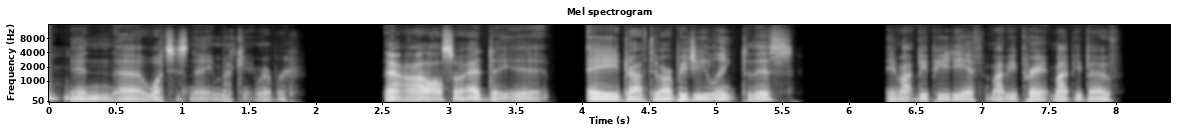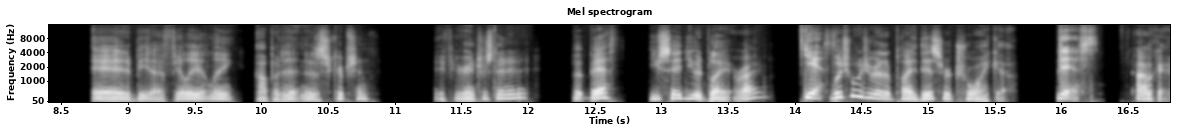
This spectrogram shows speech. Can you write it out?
Mhm. and uh, what's his name? I can't remember. Now I'll also add a, a drive through RPG link to this. It might be PDF, it might be print, it might be both. It'd be an affiliate link. I'll put it in the description if you're interested in it. But Beth, you said you would play it, right? Yes. Which would you rather play, this or Troika? This. Okay.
